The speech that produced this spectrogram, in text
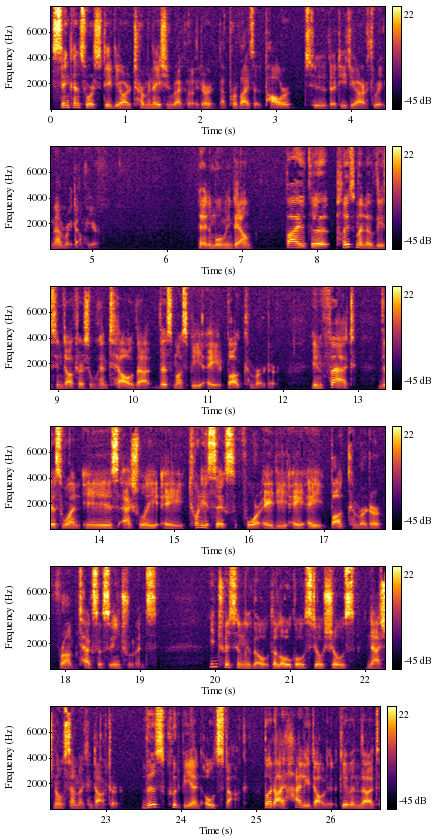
sink and source DDR termination regulator that provides the power to the DDR3 memory down here. And moving down, by the placement of these inductors, we can tell that this must be a buck converter. In fact, this one is actually a 26480AA buck converter from Texas Instruments. Interestingly though, the logo still shows National Semiconductor. This could be an old stock, but I highly doubt it given that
